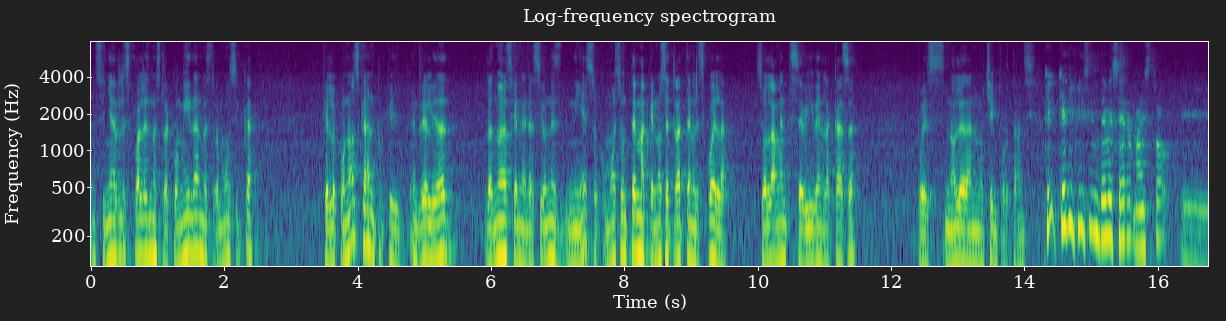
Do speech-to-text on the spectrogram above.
enseñarles cuál es nuestra comida, nuestra música, que lo conozcan, porque en realidad las nuevas generaciones ni eso, como es un tema que no se trata en la escuela, solamente se vive en la casa, pues no le dan mucha importancia. ¿Qué, qué difícil debe ser, maestro, eh,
